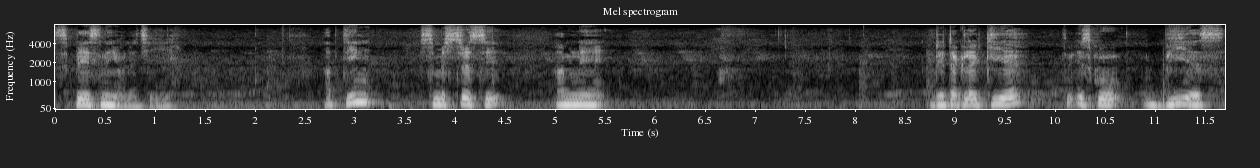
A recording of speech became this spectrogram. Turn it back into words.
स्पेस नहीं होना चाहिए। अब तीन सेमेस्टर से हमने डेटा कलेक्ट किया है तो इसको बी एस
